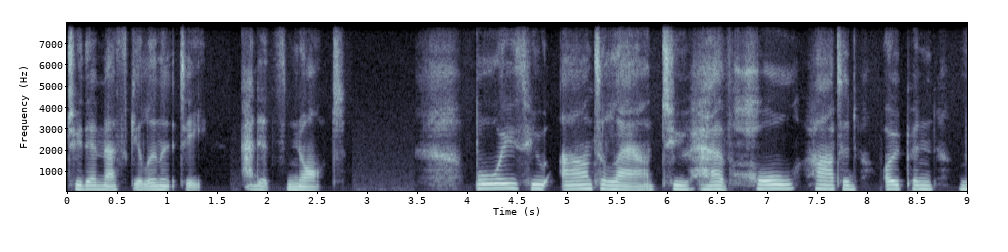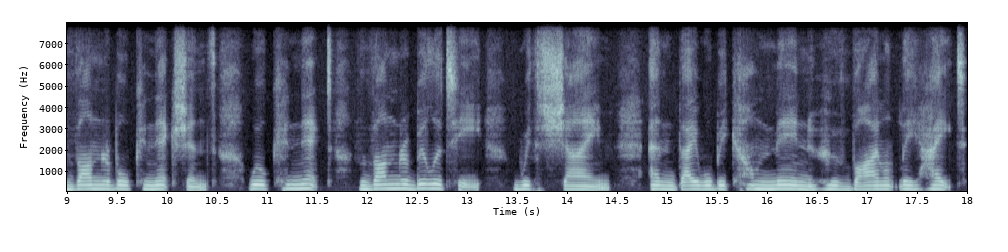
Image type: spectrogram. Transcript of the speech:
to their masculinity. And it's not boys who aren't allowed to have wholehearted, open, vulnerable connections will connect vulnerability with shame and they will become men who violently hate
